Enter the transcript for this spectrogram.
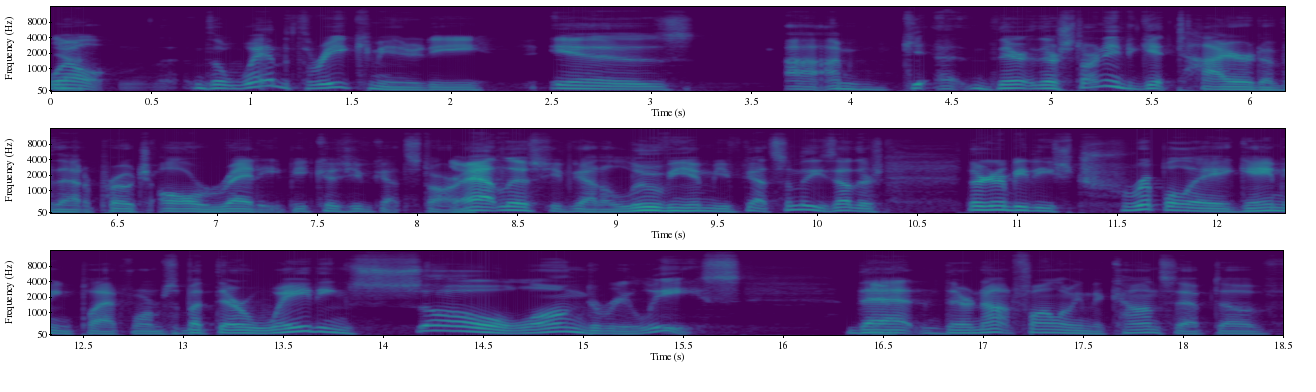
Well, the Web three community is. Uh, I'm uh, they're they're starting to get tired of that approach already because you've got Star Yeah. Atlas, you've got Illuvium, you've got some of these others. They're going to be these AAA gaming platforms, but they're waiting so long to release that they're not following the concept of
